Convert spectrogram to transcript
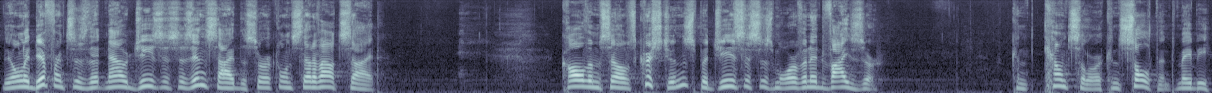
The only difference is that now Jesus is inside the circle instead of outside. Call themselves Christians, but Jesus is more of an advisor, counselor, a consultant, maybe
